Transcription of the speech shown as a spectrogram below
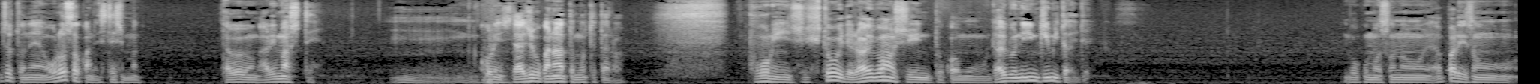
ちょっとね、おろそかにしてしまった部分がありまして、うん、コリン氏大丈夫かなって思ってたら、コリン氏一人でライブ配信とかもだいぶ人気みたいで。僕もその、やっぱりその、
